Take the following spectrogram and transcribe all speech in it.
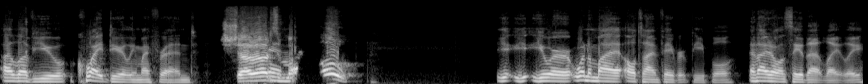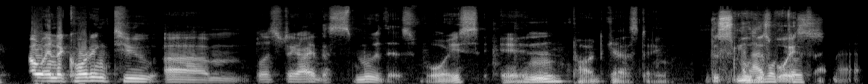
I love you quite dearly, my friend. shout out to my. Oh, You, you you are one of my all-time favorite people, and I don't say that lightly. oh, and according to um, Blister Guy, the smoothest voice in podcasting. the And I smoothest voice. that, Matt.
